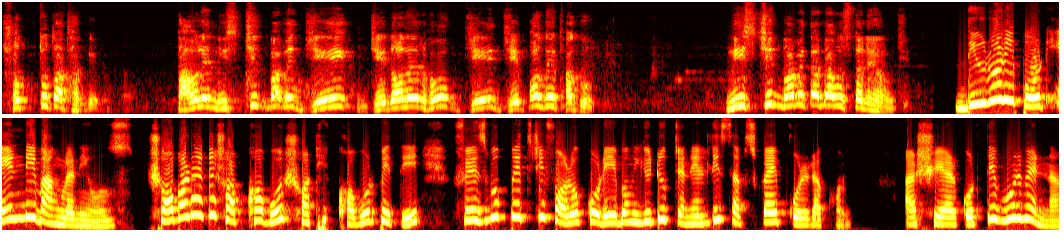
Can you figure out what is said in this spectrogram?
সত্যতা থাকে, তাহলে নিশ্চিতভাবে যে যে দলের হোক, যে যে পদে থাকুক নিশ্চিতভাবে তার ব্যবস্থা নেওয়া উচিত। Bureau report, ND Bangla news. সবার আগে সব খবর, সঠিক খবর পেতে ফেসবুক পেজটি ফলো করে এবং ইউটিউব চ্যানেলটি সাবস্ক্রাইব করে রাখুন। আর শেয়ার করতে ভুলবেন না।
